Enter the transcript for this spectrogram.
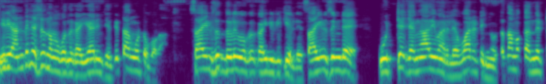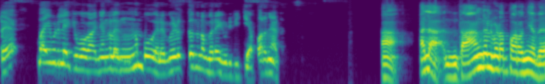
ഈ രണ്ട് ലക്ഷം നമുക്കൊന്ന് കൈകാര്യം ചെയ്തിട്ട് അങ്ങോട്ട് പോകാം. സയൻസും തെളിവും ഒക്കെ കയ്യിലിരിക്കുകയല്ലേ? സയൻസിന്റെ ഉറ്റ ചങ്ങാതിമാരല്ലേ? വരട്ടെ ഇങ്ങോട്ട്. നമുക്ക് എന്നിട്ട് ബൈബിളിലേക്ക് പോകാം. ഞങ്ങൾ എങ്ങും പോകല്ലേ വെളുക്കുന്നിടം വരെ ഇവിടെ ഇരിക്കുക. പറഞ്ഞാട്ടെ. ആ. അല്ല താങ്കൾ ഇവിടെ പറഞ്ഞത്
